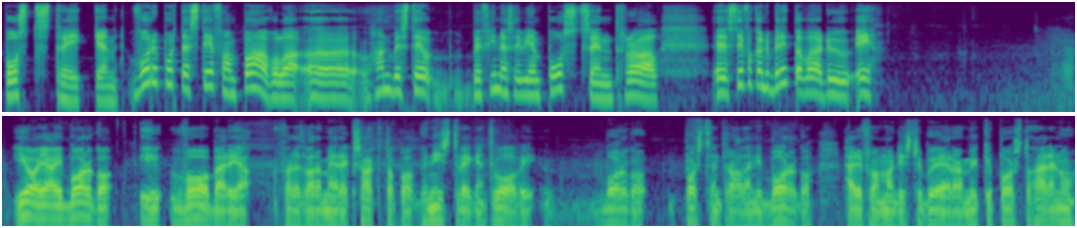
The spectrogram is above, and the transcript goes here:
poststrejken. Vår reporter Stefan Pavola uh, eh, han befinner sig vid en postcentral. Uh, Stefan, kan du berätta var du är? Jo, jag är i Borgo i Våberga för att vara mer exakt och på Gnistvägen 2 vid Borgo postcentralen i Borgo. Härifrån man distribuerar mycket post och här är nog,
